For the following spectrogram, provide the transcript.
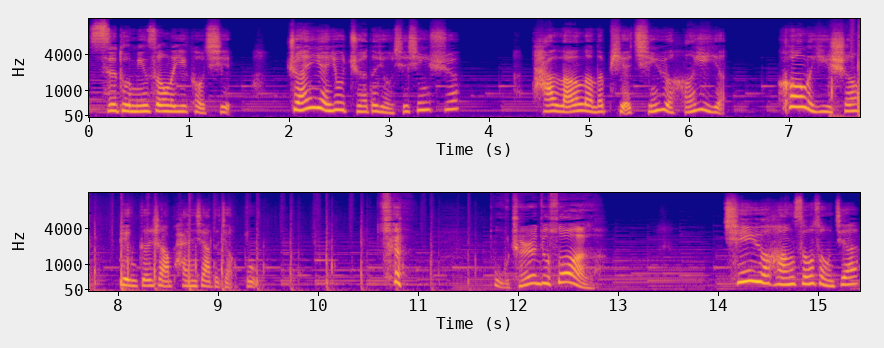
司徒明松了一口气，转眼又觉得有些心虚。他冷冷的瞥秦宇航一眼，哼了一声，便跟上潘夏的脚步。切，不承认就算了。秦宇航耸耸肩。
